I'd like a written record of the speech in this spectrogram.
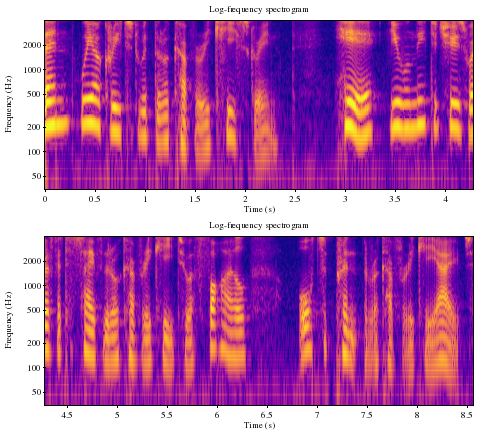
Then we are greeted with the recovery key screen. Here you will need to choose whether to save the recovery key to a file or to print the recovery key out.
